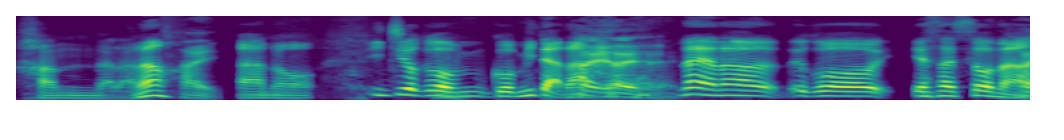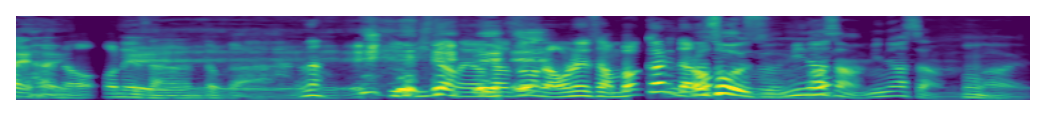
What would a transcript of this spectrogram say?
はんだらな。はい。あの、一応こう、こう見たら、はいはいはい。なんやな、こう、優しそうな、はいはい。あの、お姉さんとか、ええな、人の良さそうなお姉さんばっかりだろ？あそうです。皆さん、皆さん。はい。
